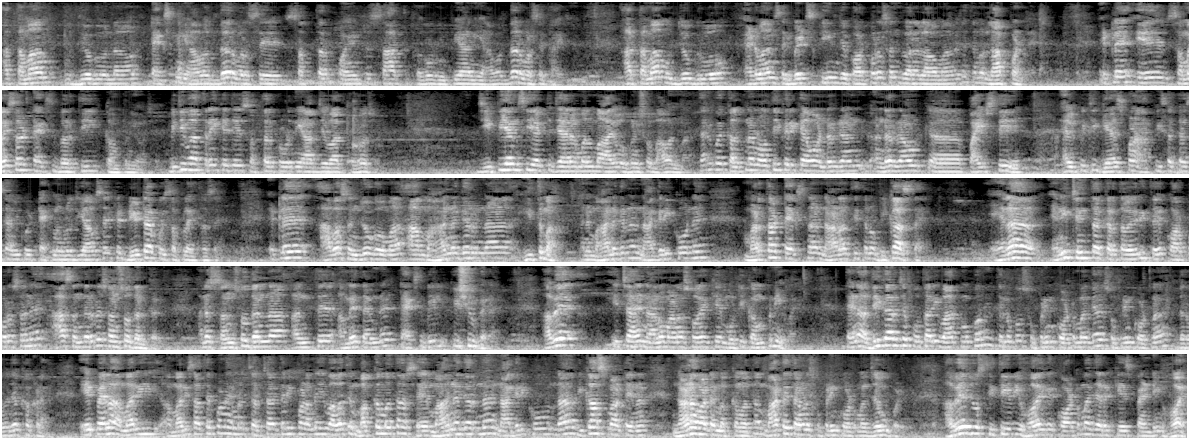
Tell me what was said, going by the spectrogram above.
આ તમામ ઉદ્યોગોના ટેક્સની આવક દર વર્ષે સત્તર પોઈન્ટ સાત કરોડ રૂપિયાની આવક દર વર્ષે થાય છે. આ તમામ ઉદ્યોગગૃહો એડવાન્સ રિબેટ સ્કીમ જે કોર્પોરેશન દ્વારા લાવવામાં આવે છે, તેનો લાભ પણ લે છે. એટલે એ સમયસર ટેક્સ ભરતી કંપનીઓ છે. બીજી વાત રહી કે જે સત્તર કરોડની આપ જે વાત કરો છો જીપીએમસી એક્ટ જ્યારે અમલમાં આવ્યો ઓગણીસો બાવનમાં, ત્યારે કોઈ કલ્પના નહોતી કરી કે આવો અંડરગ્રાઉન્ડ અંડરગ્રાઉન્ડ પાઇપ્સથી એલપીજી ગેસ પણ આપી શકાશે, આવી કોઈ ટેકનોલોજી આવશે કે ડેટા કોઈ સપ્લાય થશે. એટલે આવા સંજોગોમાં આ મહાનગરના હિતમાં અને મહાનગરના નાગરિકોને મળતા ટેક્સના નાણાંથી તેનો વિકાસ થાય. એના, એની ચિંતા કરતા હોય એ રીતે કોર્પોરેશને આ સંદર્ભે સંશોધન કર્યું. અને સંશોધનના અંતે અમે તેમને ટેક્સ બિલ ઇસ્યુ કર્યા. હવે એ ચાહે નાનો માણસ હોય કે મોટી કંપની હોય, તેના અધિકાર છે પોતાની વાત મૂકો ને, તે લોકો સુપ્રીમ કોર્ટમાં ગયા, સુપ્રીમ કોર્ટના દરવાજા ખખડાયા. એ પહેલા અમારી અમારી સાથે પણ એમણે ચર્ચા કરી, પણ અમે એ બાબતે મક્કમ હતા. શહેર મહાનગરના નાગરિકોના વિકાસ માટેના, નાણાં માટે મક્કમ હતા. માટે તેમણે સુપ્રીમ કોર્ટમાં જવું પડ્યું. હવે જો સ્થિતિ એવી હોય કે કોર્ટમાં જ્યારે કેસ પેન્ડિંગ હોય,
